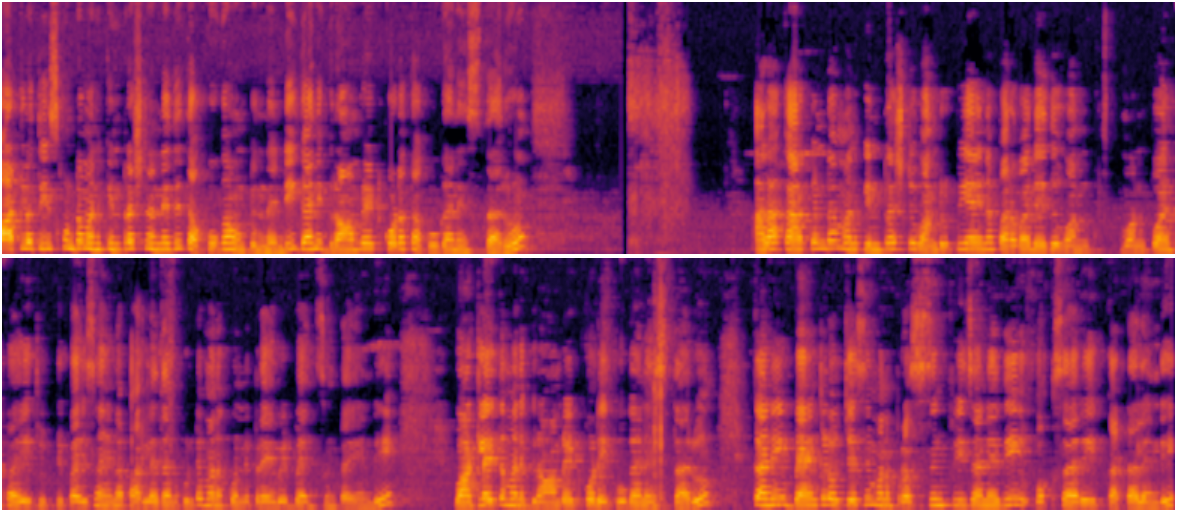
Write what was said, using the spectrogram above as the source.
వాటిలో తీసుకుంటే మనకి ఇంట్రెస్ట్ అనేది తక్కువగా ఉంటుందండి. కానీ గ్రామ్ రేట్ కూడా తక్కువగానే ఇస్తారు. అలా కాకుండా మనకి ఇంట్రెస్ట్ వన్ రూపీ అయినా పర్వాలేదు. One one point five fifty paisa అయినా పర్లేదు అనుకుంటే మనకు కొన్ని ప్రైవేట్ బ్యాంక్స్ ఉంటాయండి. వాటిలో అయితే మనకి గ్రామ్ రేట్ కూడా ఎక్కువగానే ఇస్తారు. కానీ బ్యాంకులో వచ్చేసి మనం ప్రాసెసింగ్ ఫీజు అనేది ఒకసారి కట్టాలండి.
